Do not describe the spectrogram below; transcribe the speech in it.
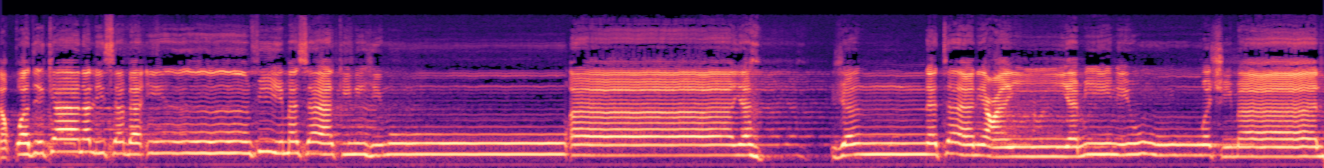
لقد كان لسبإ في مساكنهم آية جنتان عن يمين وشمال.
